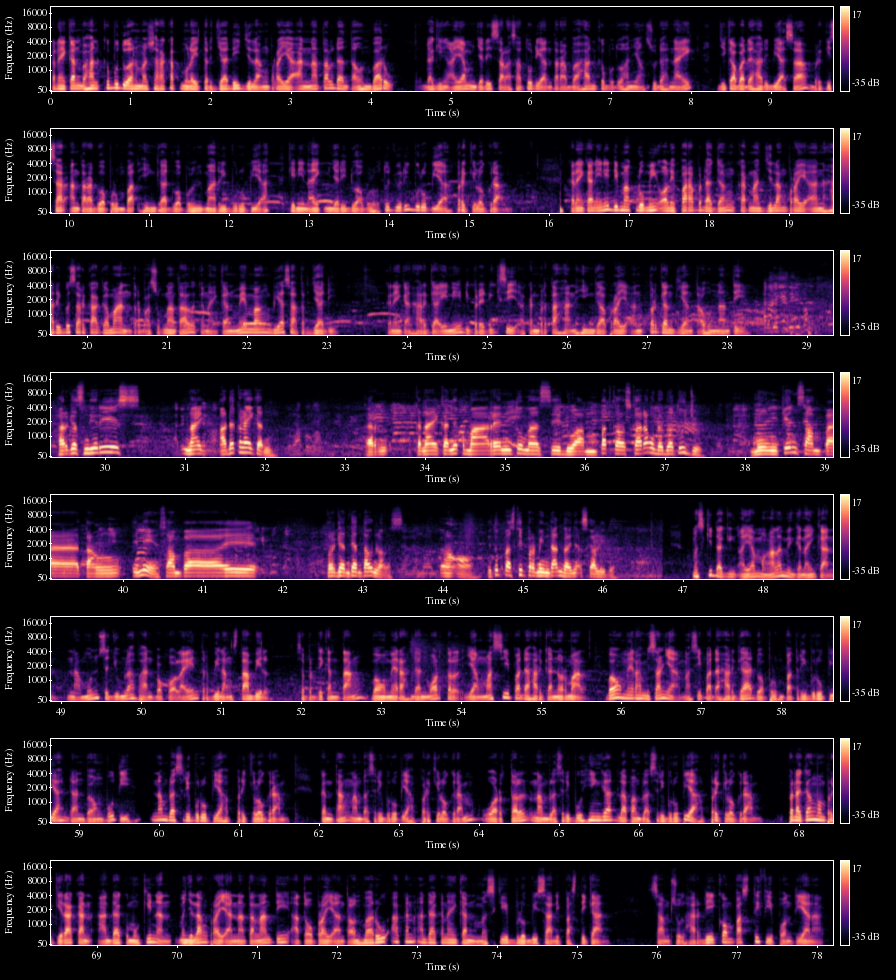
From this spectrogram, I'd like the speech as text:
Kenaikan bahan kebutuhan masyarakat mulai terjadi jelang perayaan Natal dan Tahun Baru. Daging ayam menjadi salah satu di antara bahan kebutuhan yang sudah naik. Jika pada hari biasa berkisar antara 24 hingga 25 ribu rupiah, kini naik menjadi 27 ribu rupiah per kilogram. Kenaikan ini dimaklumi oleh para pedagang karena jelang perayaan hari besar keagamaan termasuk Natal, kenaikan memang biasa terjadi. Kenaikan harga ini diprediksi akan bertahan hingga perayaan pergantian tahun nanti. Harga sendiri naik, ada kenaikan. Karena kenaikannya kemarin tuh masih 24, kalau sekarang udah 27. Mungkin sampai tang ini sampai pergantian tahun lah, Mas. Oh, oh. Itu pasti permintaan banyak sekali tuh. Meski daging ayam mengalami kenaikan, namun sejumlah bahan pokok lain terbilang stabil seperti kentang, bawang merah, dan wortel yang masih pada harga normal. Bawang merah misalnya masih pada harga Rp24.000 dan bawang putih Rp16.000 per kilogram. Kentang Rp16.000 per kilogram, wortel Rp16.000 hingga Rp18.000 per kilogram. Pedagang memperkirakan ada kemungkinan menjelang perayaan Natal nanti atau perayaan Tahun Baru akan ada kenaikan meski belum bisa dipastikan. Samsul Hardi, Kompas TV, Pontianak.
